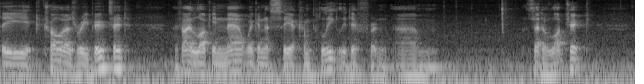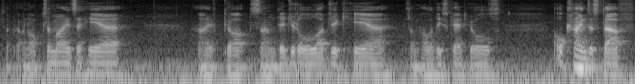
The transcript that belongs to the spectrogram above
the controller has rebooted if I log in now, we're going to see a completely different um, set of logic. So I've got an optimizer here. I've got some digital logic here, some holiday schedules, all kinds of stuff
